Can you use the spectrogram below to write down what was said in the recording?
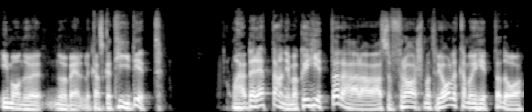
Immanuel Nobel, ganska tidigt. Och här berättar han man kan ju hitta det här, alltså förhörsmaterialet kan man ju hitta då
